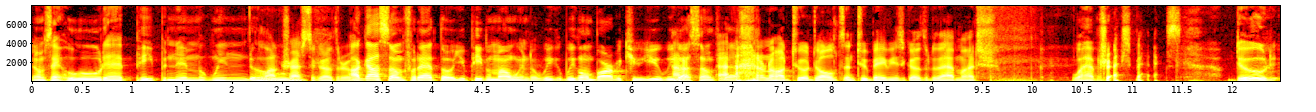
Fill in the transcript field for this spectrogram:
You know what I'm saying? Who that peeping in my window? A lot of trash to go through. I got something for that though. You peeping my window. We we gonna barbecue you. We I got something for I, that. I don't know how two adults and two babies go through that much What happened? trash bags. dude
